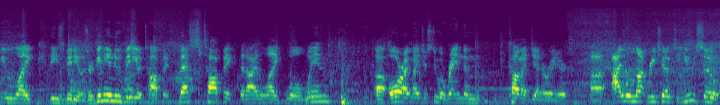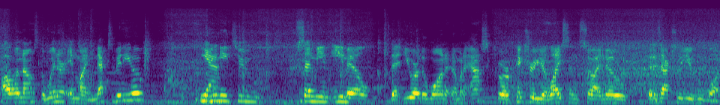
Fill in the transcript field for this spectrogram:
you like these videos. Or give me a new video topic. Best topic that I like will win. Uh, or I might just do a random comment generator. Uh, I will not reach out to you, so I'll announce the winner in my next video yeah. you need to send me an email that you are the one, and I'm going to ask for a picture of your license so I know that it's actually you who won.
